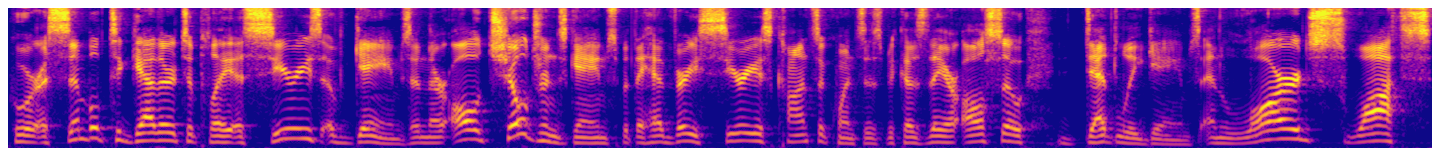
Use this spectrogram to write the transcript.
who are assembled together to play a series of games. And they're all children's games, but they have very serious consequences because they are also deadly games. And large swaths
